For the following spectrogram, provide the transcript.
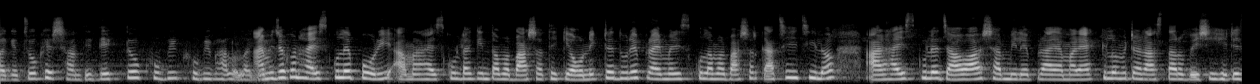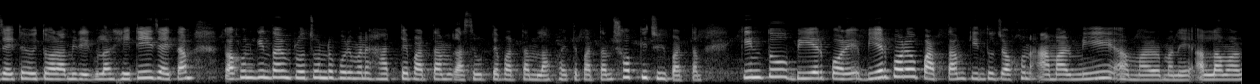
লাগে, চোখের শান্তি, দেখতেও খুবই খুবই ভালো লাগে। আমি যখন হাই স্কুলে পড়ি, আমার হাই স্কুলটা কিন্তু আমার বাসা থেকে অনেকটা দূরে প্রাইমারি স্কুল আমার বাসার কাছেই ছিল। আর হাই স্কুলে যাওয়া, আসা মিলে প্রায় আমার এক কিলোমিটার রাস্তা আরও বেশি, হেঁটে যাইতে হইতো আর আমি রেগুলার হেঁটেই যাইতাম। তখন কিন্তু আমি প্রচণ্ড পরিমাণে হাঁটতে পারতাম, গাছে উঠতে পারতাম, লাফাইতে পারতাম সব কিছুই পারতাম। কিন্তু বিয়ের পরে, বিয়ের পরেও পারতাম, কিন্তু যখন আমার মেয়ে আমার মানে আল্লাহ আমার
